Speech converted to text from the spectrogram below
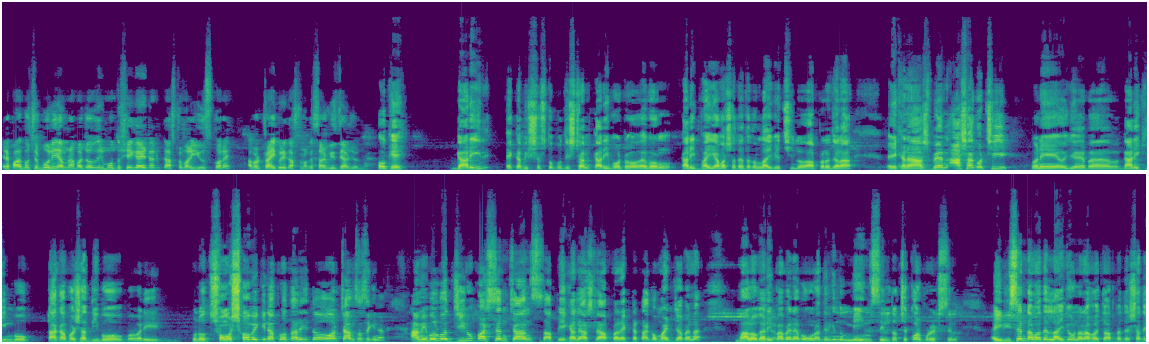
এটা পাঁচ বছর বলি আমরা বা যতদিন পর্যন্ত সেই গাড়িটা কাস্টমার ইউজ করে আমরা ট্রাই করি কাস্টমারকে সার্ভিস দেওয়ার জন্য। ওকে গাড়ির একটা বিশ্বস্ত প্রতিষ্ঠান কারিব অটো এবং কারিব ভাই আমার সাথে এতক্ষণ লাইভে ছিল। আপনারা যারা এখানে আসবেন আশা করছি মানে ওই যে গাড়ি কিনবো টাকা পয়সা দিব মানে কোনো সমস্যা হবে কিনা প্রতারিত হওয়ার চান্স আছে কিনা আমি বলব জিরো পার্সেন্ট চান্স আপনি এখানে আসলে আপনার একটা টাকা মাইট যাবে না। ভালো গাড়ি পাবেন এবং ওনাদের কিন্তু মেইন সেলটা হচ্ছে কর্পোরেট সেল এই রিসেন্ট আমাদের লাইভে ওনারা হয়তো আপনাদের সাথে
